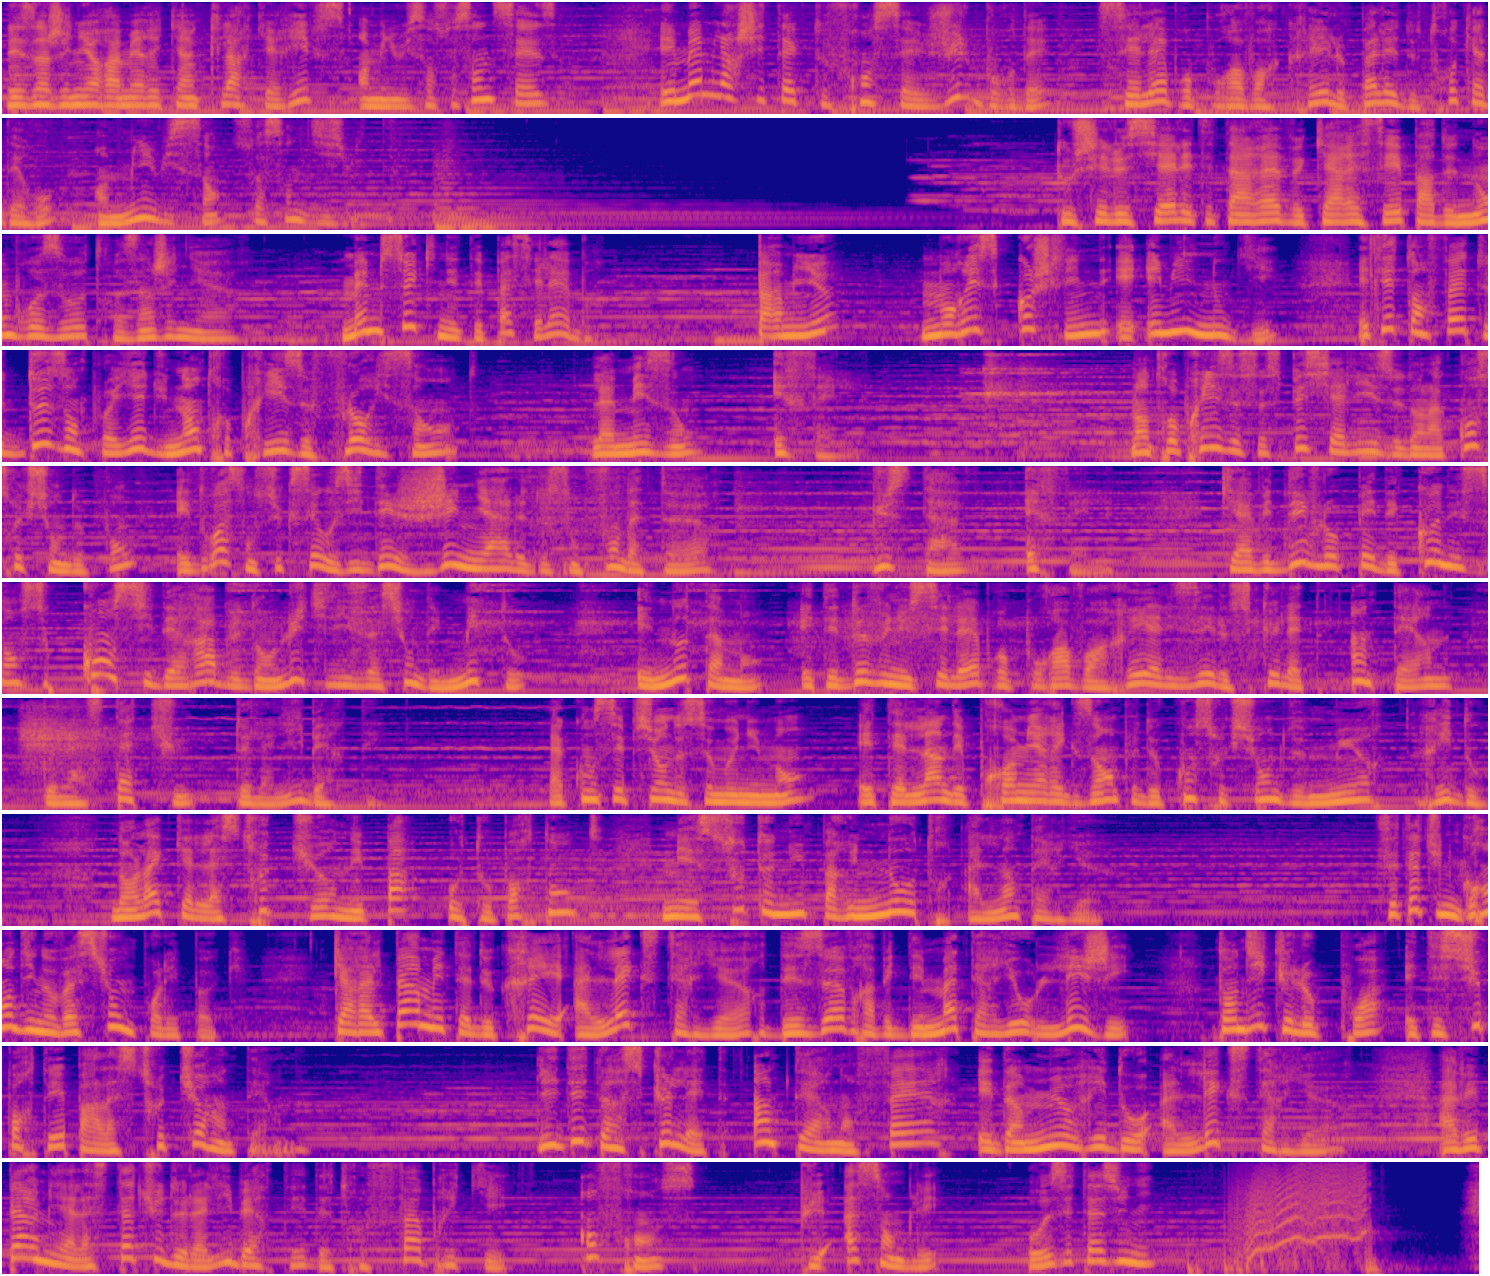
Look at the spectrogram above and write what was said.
les ingénieurs américains Clark et Reeves en 1876, et même l'architecte français Jules Bourdet, célèbre pour avoir créé le palais de Trocadéro en 1878. Toucher le ciel était un rêve caressé par de nombreux autres ingénieurs, même ceux qui n'étaient pas célèbres. Parmi eux, Maurice Koechlin et Émile Nouguier étaient en fait deux employés d'une entreprise florissante, la Maison Eiffel. L'entreprise se spécialise dans la construction de ponts et doit son succès aux idées géniales de son fondateur, Gustave Eiffel, qui avait développé des connaissances considérables dans l'utilisation des métaux et notamment était devenu célèbre pour avoir réalisé le squelette interne de la Statue de la Liberté. La conception de ce monument était l'un des premiers exemples de construction de murs rideaux, dans laquelle la structure n'est pas autoportante, mais est soutenue par une autre à l'intérieur. C'était une grande innovation pour l'époque, car elle permettait de créer à l'extérieur des œuvres avec des matériaux légers, tandis que le poids était supporté par la structure interne. L'idée d'un squelette interne en fer et d'un mur rideau à l'extérieur avait permis à la Statue de la Liberté d'être fabriquée en France, puis assemblée aux États-Unis.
